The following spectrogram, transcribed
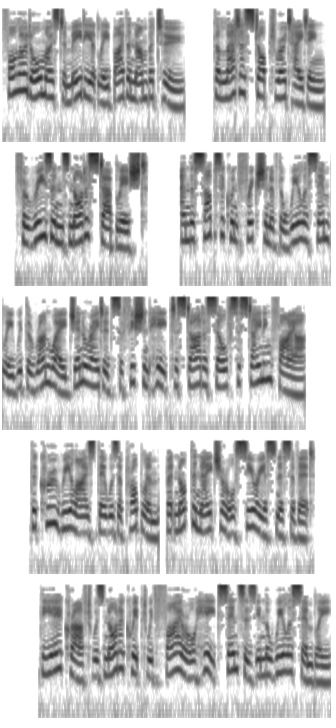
followed almost immediately by the number 2. The latter stopped rotating, for reasons not established, and the subsequent friction of the wheel assembly with the runway generated sufficient heat to start a self-sustaining fire. The crew realized there was a problem, but not the nature or seriousness of it. The aircraft was not equipped with fire or heat sensors in the wheel assembly.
